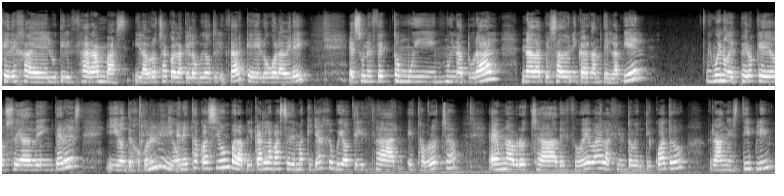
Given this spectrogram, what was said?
que deja el utilizar ambas y la brocha con la que lo voy a utilizar, que luego la veréis, es un efecto muy, muy natural, nada pesado ni cargante en la piel bueno, espero que os sea de interés y os dejo con el vídeo. En esta ocasión, para aplicar la base de maquillaje, voy a utilizar esta brocha. Es una brocha de Zoeva, la 124, Grand Stippling.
